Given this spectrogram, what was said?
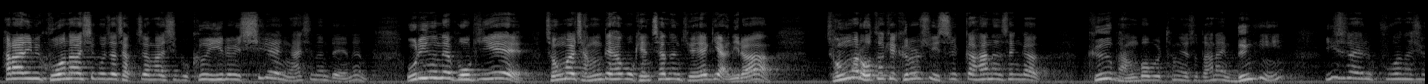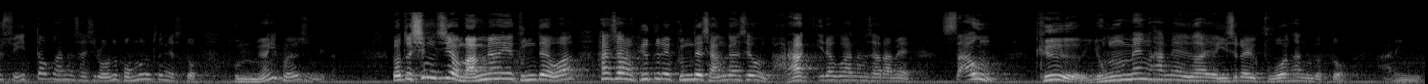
하나님이 구원하시고자 작정하시고 그 일을 실행하시는 데에는 우리 눈에 보기에 정말 장대하고 괜찮은 계획이 아니라 정말 어떻게 그럴 수 있을까 하는 생각, 그 방법을 통해서도 하나님 능히 이스라엘을 구원하실 수 있다고 하는 사실을 오늘 본문을 통해서도 분명히 보여줍니다. 그것도 심지어 만 명의 군대와 한 사람 그들의 군대 장관 세운 바락이라고 하는 사람의 싸움, 그 용맹함에 의하여 이스라엘 구원하는 것도 아닙니다.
